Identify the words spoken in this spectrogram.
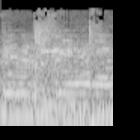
everything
